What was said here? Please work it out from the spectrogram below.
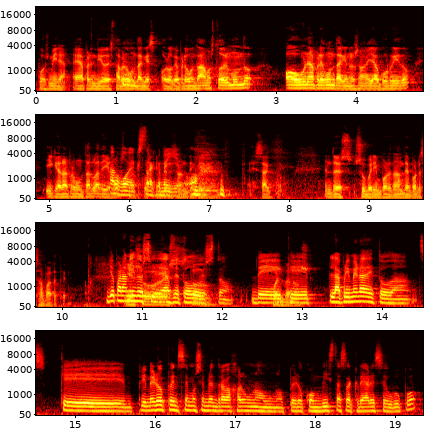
pues mira, he aprendido de esta pregunta mm. que es o lo que preguntábamos todo el mundo o una pregunta que no se me había ocurrido y que ahora preguntarla digo, algo extra pues que me llevo. Exacto. Entonces, súper importante por esa parte. Yo para mí dos ideas de todo, esto. De que la primera de todas, que primero pensemos siempre en trabajar uno a uno, pero con vistas a crear ese grupo,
